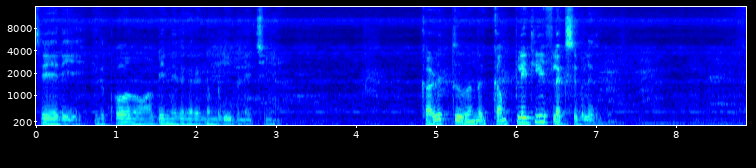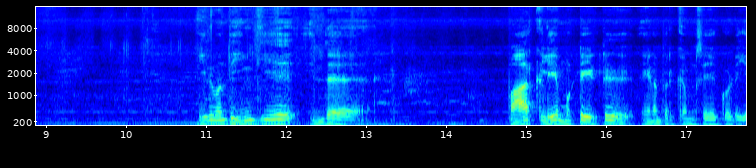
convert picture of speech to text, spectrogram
சரி இது போதும் அப்படின்னு இதுங்க ரெண்டும் முடிவு பண்ணி வச்சிங்க கழுத்து வந்து கம்ப்ளீட்லி ஃப்ளெக்சிபிள் இது. இது வந்து இங்கேயே இந்த பார்க்கிலேயே முட்டையிட்டு இனப்பெருக்கம் செய்யக்கூடிய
